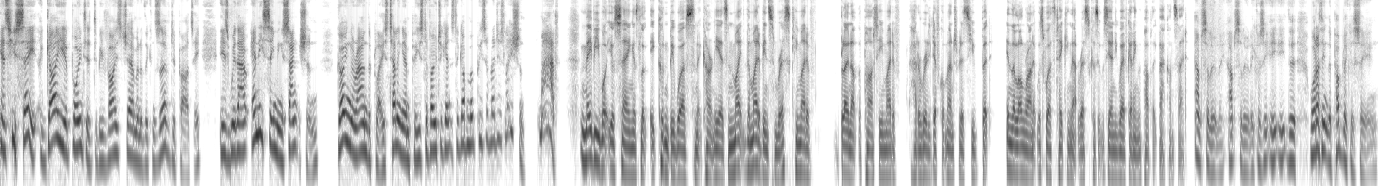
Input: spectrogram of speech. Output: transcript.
as you say, a guy he appointed to be vice chairman of the Conservative Party is without any seeming sanction going around the place telling MPs to vote against a government piece of legislation. Mad. Maybe what you're saying is, look, it couldn't be worse than it currently is, and might there might have been some risk. He might have blown up the party, might have had a really difficult management issue, but in the long run, it was worth taking that risk because it was the only way of getting the public back on side. Absolutely, absolutely. Because what I think the public is seeing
